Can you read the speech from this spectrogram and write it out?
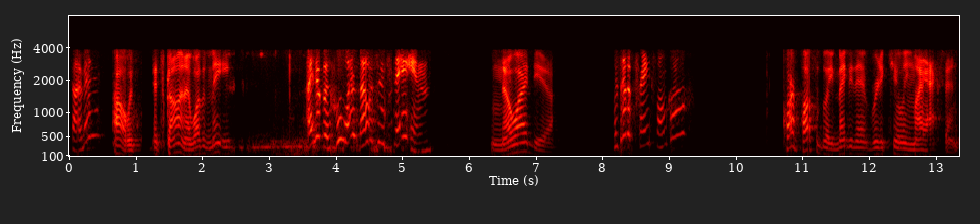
Simon? oh, it, it's gone. It wasn't me. I know, but who was that? Was insane. No idea. Was that a prank phone call? Quite possibly, maybe they're ridiculing my accent.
